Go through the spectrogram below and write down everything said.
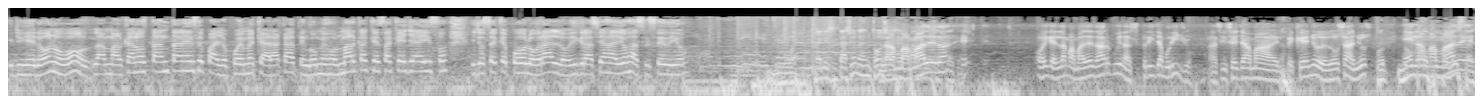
Y yo dije, no, no, las marcas no están tan en ese para yo poderme quedar acá. Tengo mejor marca que esa que ella hizo y yo sé que puedo lograrlo. Y gracias a Dios así se dio. Bueno, felicitaciones entonces. la eh, mamá de Da- atletas. eh, oiga, es la mamá de Darwin Asprilla Murillo, así se llama el pequeño de dos años. y la mamá de.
